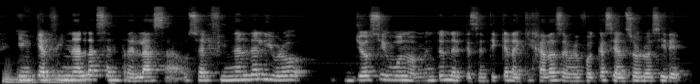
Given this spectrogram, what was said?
y en que al final las entrelaza. O sea, al final del libro, yo sí hubo un momento en el que sentí que la quijada se me fue casi al suelo, así de,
